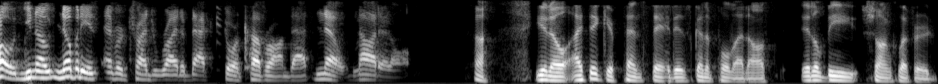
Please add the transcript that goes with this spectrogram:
Oh, you know, nobody has ever tried to write a backdoor cover on that. No, not at all. Huh. You know, I think if Penn State is going to pull that off, it'll be Sean Clifford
